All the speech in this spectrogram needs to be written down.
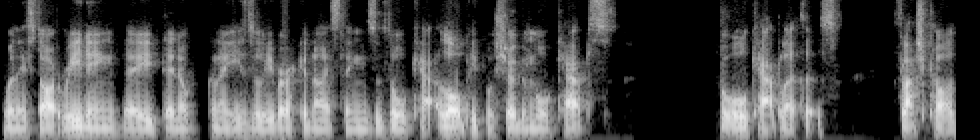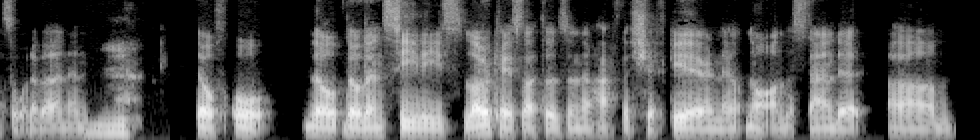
when they start reading they they're not going to easily recognize things as all cap a lot of people show them all caps for all cap letters flashcards or whatever and then yeah. they'll or they'll they'll then see these lowercase letters and they'll have to shift gear and they'll not understand it. Um,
